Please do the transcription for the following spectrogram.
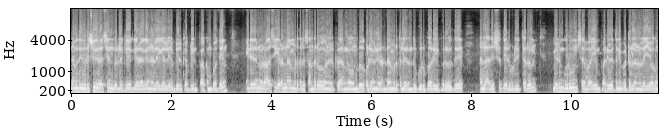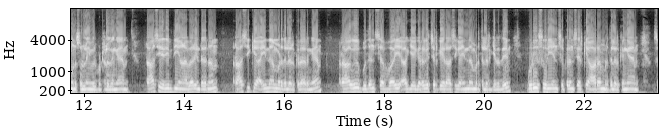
நமது விருச்சிக ராசி என்பர்களுக்கு கிரக நிலைகள் எப்படி இருக்கு அப்படின்னு பார்க்கும்போது இன்றைய தினம் ராசி இரண்டாம் இடத்துல சந்திரபகவான் இருக்கிறாங்க ஒன்பது குடைவன் இரண்டாம் இடத்துல இருந்து குரு பார்வை பெறுவது நல்ல அதிர்ஷ்டத்தை ஏற்படுத்தி தரும். மேலும் குருவும் செவ்வாயும் பரிவர்த்தனை பெற்றுள்ள நல்ல யோகமான சூழ்நிலையும் ஏற்பட்டுள்ளதுங்க. ராசி அதிபதியானவர் இன்றைய தினம் ராசிக்கு ஐந்தாம் இடத்துல இருக்கிறாருங்க. ராகு புதன் செவ்வாய் ஆகிய கிரக சேர்க்கை ராசிக்கு ஐந்தாம் இடத்துல இருக்கிறது. குரு சூரியன் சுக்கிரன் சேர்க்கை ஆறாம் இடத்துல இருக்குங்க. ஸோ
